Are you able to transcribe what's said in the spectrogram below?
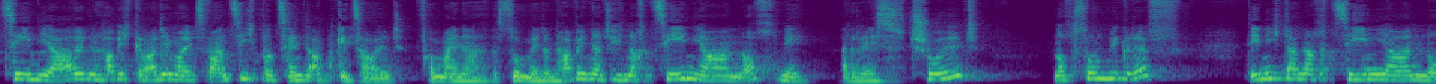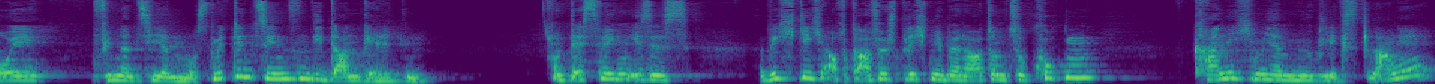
zehn Jahre, dann habe ich gerade mal 20 Prozent abgezahlt von meiner Summe. Dann habe ich natürlich nach zehn Jahren noch eine Restschuld, noch so ein Begriff, den ich dann nach zehn Jahren neu finanzieren muss, mit den Zinsen, die dann gelten. Und deswegen ist es wichtig, auch dafür spricht eine Beratung zu gucken, kann ich mir möglichst lange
